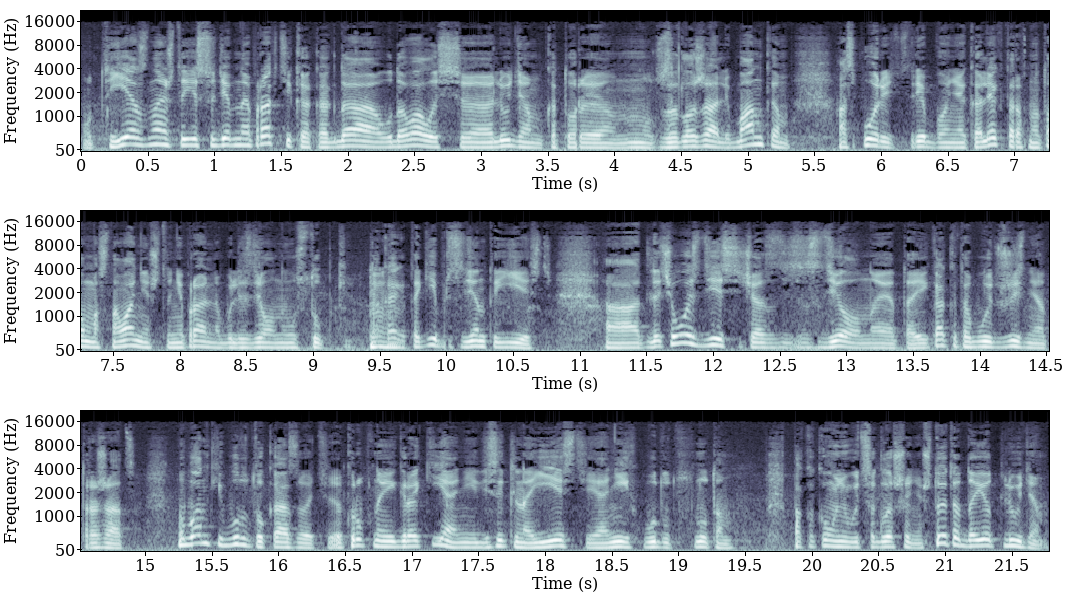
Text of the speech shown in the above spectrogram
Вот я знаю, что есть судебная практика, когда удавалось э, людям, которые ну, задолжали банкам, оспорить требования коллекторов на том основании, что неправильно были сделаны уступки. Uh-huh. Такая, такие прецеденты есть. А для чего здесь сейчас сделано это и как это будет в жизни отражаться? Ну, банки будут указывать, крупные игроки, они действительно есть, и они их будут, ну, там, по какому-нибудь соглашению. Что это дает людям?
